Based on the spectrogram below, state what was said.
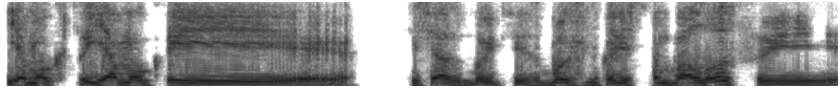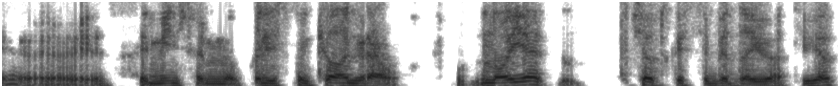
Я мог, я мог и сейчас быть и с большим количеством волос, и э, с меньшим количеством килограммов. Но я четко себе даю ответ.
